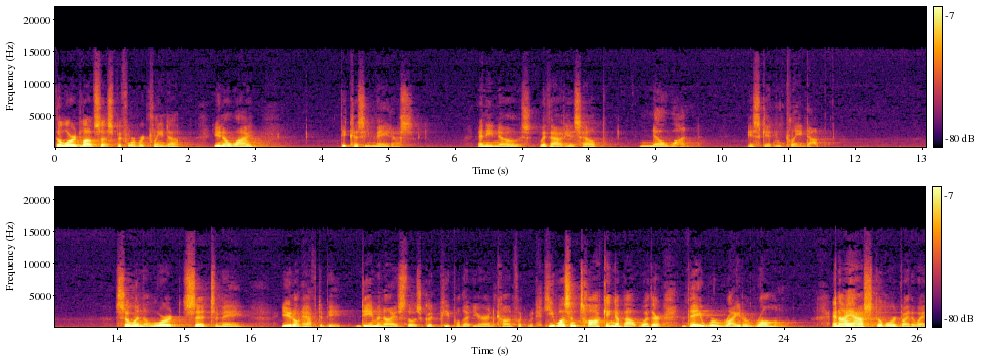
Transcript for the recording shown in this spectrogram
The Lord loves us before we're cleaned up. You know why? Because he made us. And he knows without his help, no one is getting cleaned up. So when the Lord said to me, you don't have to be demonize those good people that you're in conflict with. He wasn't talking about whether they were right or wrong. And I asked the Lord, by the way,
